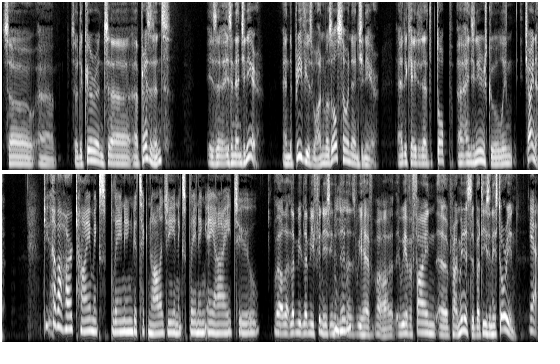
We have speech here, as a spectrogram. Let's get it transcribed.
So uh, so the current uh, president is a, is an engineer, and the previous one was also an engineer educated at the top uh, engineering school in China. Do you have a hard time explaining the technology and explaining AI to? Well, let, let me let me finish. In mm -hmm. the mm-hmm. Netherlands, we have uh, we have a fine uh, prime minister, but he's an historian. Yeah.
